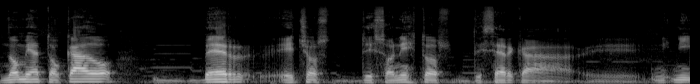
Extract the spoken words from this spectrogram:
no me ha tocado ver hechos deshonestos de cerca. Eh, ni,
